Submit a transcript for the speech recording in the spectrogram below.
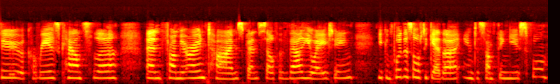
to, a careers counsellor, and from your own time spent self evaluating, you can put this all together into something useful.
